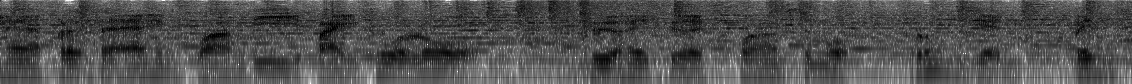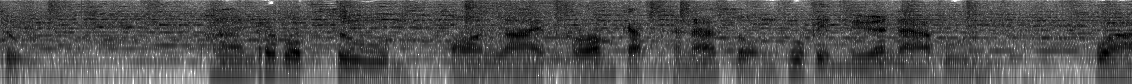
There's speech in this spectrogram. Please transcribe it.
แผ่กระแสแห่งความดีไปทั่วโลก เพื่อให้เกิดความสงบร่มเย็นเป็นสุข ผ่านระบบซูมออนไลน์พร้อมกับคณะสงฆ์ผู้เป็นเนื้อนาบุญ กว่า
